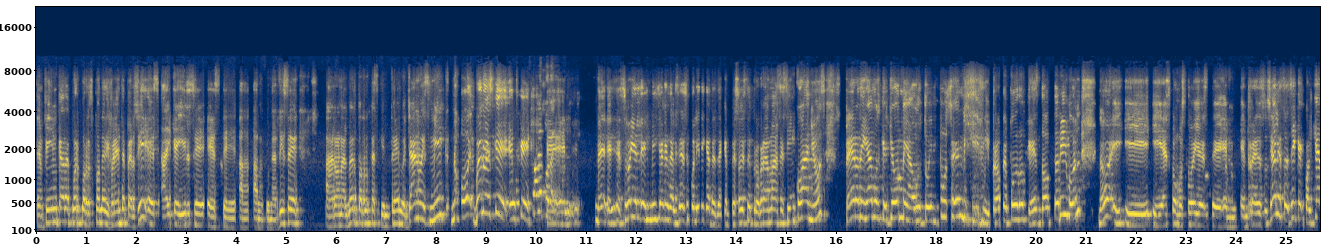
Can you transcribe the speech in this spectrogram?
en fin, cada cuerpo responde diferente, pero sí, es, hay que irse este, a, vacunar. Dice Aaron Alberto Rojas Quintero, ya no es MIC, no, bueno, es que, es que eh, soy el, el Jagger de la ciencia política desde que empezó este programa hace cinco años, pero digamos que yo me autoimpuse mi, mi propio apodo, que es Doctor Evil, ¿no? Y, y, es como estoy este, en, redes sociales, así que cualquiera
